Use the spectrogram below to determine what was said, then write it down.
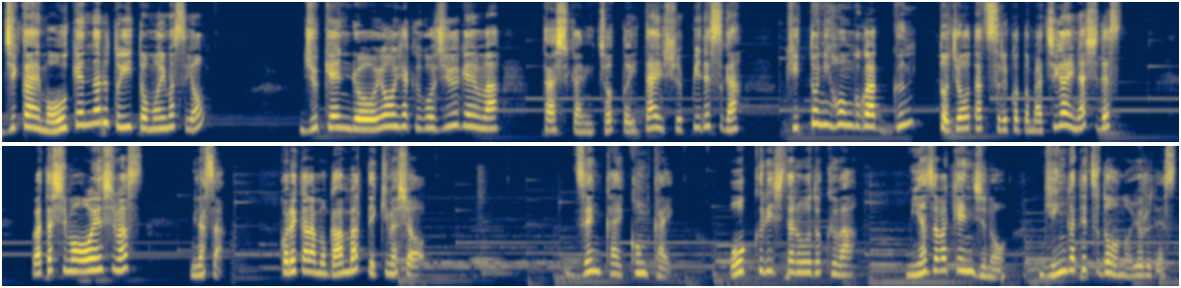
次回もお受けになるといいと思いますよ。受験料450元は確かにちょっと痛い出費ですが、きっと日本語がぐんと上達すること間違いなしです。私も応援します。皆さん、これからも頑張っていきましょう。前回今回、お送りした朗読は、宮沢賢治の銀河鉄道の夜です。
